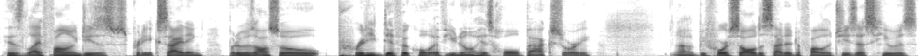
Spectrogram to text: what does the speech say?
His life following Jesus was pretty exciting, but it was also pretty difficult if you know his whole backstory. Uh, before Saul decided to follow Jesus, he was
